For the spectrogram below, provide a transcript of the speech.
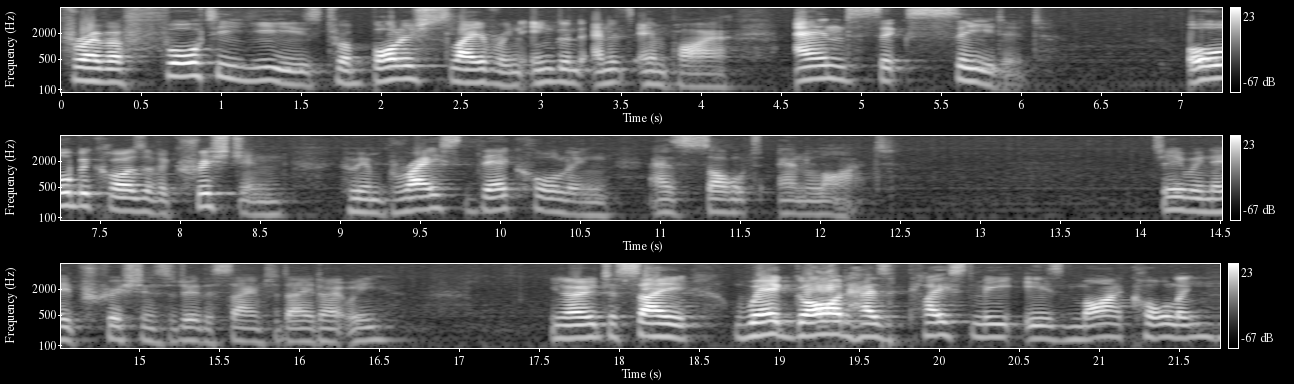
for over 40 years to abolish slavery in England and its empire and succeeded, all because of a Christian who embraced their calling as salt and light. Gee, we need Christians to do the same today, don't we? You know, to say, where God has placed me is my calling.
